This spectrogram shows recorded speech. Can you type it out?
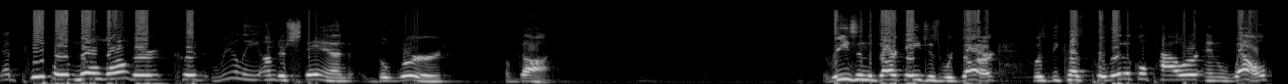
that people no longer could really understand the Word of God. The reason the Dark Ages were dark was because political power and wealth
